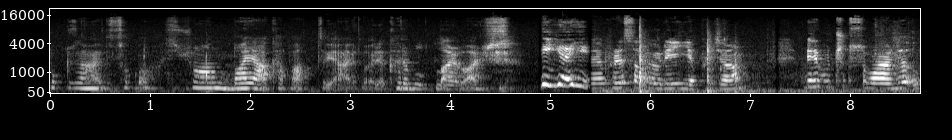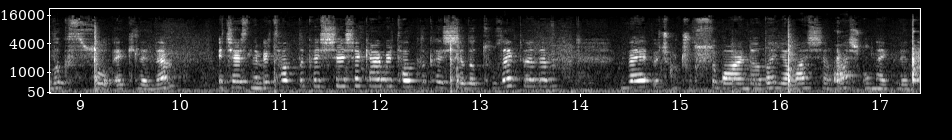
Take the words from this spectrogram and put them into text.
Çok güzeldi sabah. Şu an bayağı kapattı yani böyle kara bulutlar var. Ee, Pırasa böreği yapacağım. Bir buçuk su bardağı ılık su ekledim. İçerisine bir tatlı kaşığı şeker, bir tatlı kaşığı da tuz ekledim. Ve üç buçuk su bardağı da yavaş yavaş un ekledim.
